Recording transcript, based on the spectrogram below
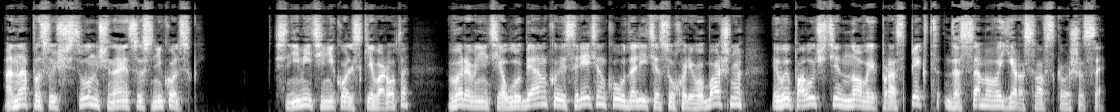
«Она по существу начинается с Никольской. Снимите Никольские ворота, Выровняйте Лубянку и Сретенку, удалите Сухареву башню, и вы получите новый проспект до самого Ярославского шоссе.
